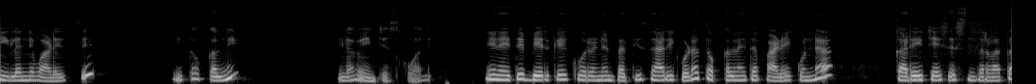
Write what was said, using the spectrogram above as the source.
నీళ్ళన్నీ వాడేసి ఈ తొక్కల్ని ఇలా వేయించేసుకోవాలి. నేనైతే బీరకాయ కూర నేను ప్రతిసారి కూడా తొక్కల్ని అయితే పాడేయకుండా కర్రీ చేసేసిన తర్వాత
